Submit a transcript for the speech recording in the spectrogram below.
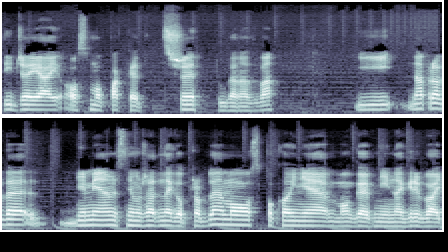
DJI Osmo Pocket 3, długa nazwa. I naprawdę nie miałem z nią żadnego problemu. Spokojnie mogę w niej nagrywać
